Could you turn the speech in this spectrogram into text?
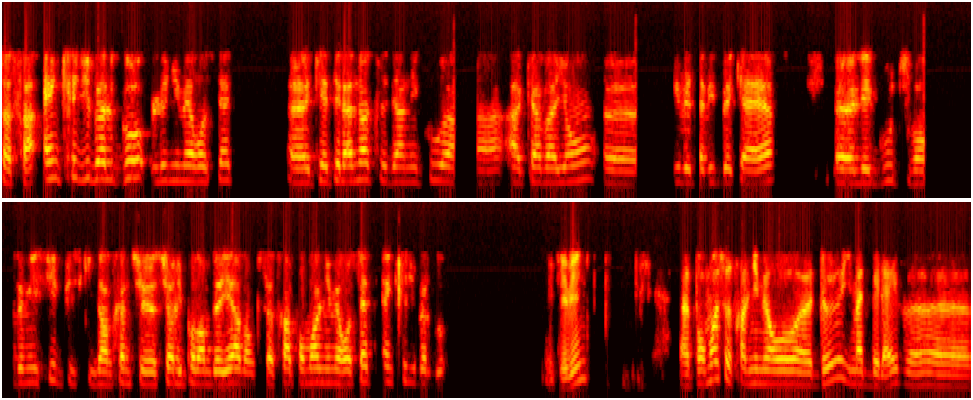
ça sera Incredible Go, le numéro 7, euh, qui a été la note le dernier coup à, à, Cavaillon, euh, David BKR. Euh, les gouttes vont à domicile puisqu'ils entraînent sur, sur l'hippodrome de hier, donc ça sera pour moi le numéro 7, Incredible Go. Et Kevin? Euh, pour moi, ce sera le numéro 2, euh, Imad Belev, euh,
